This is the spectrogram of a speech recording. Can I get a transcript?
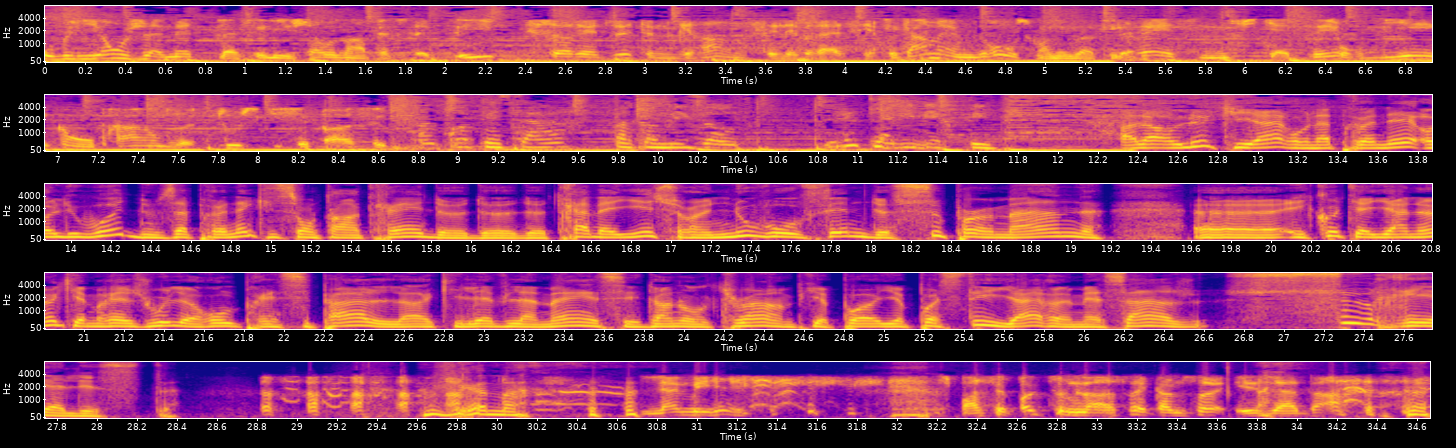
Oublions jamais de placer les choses en perspective. Ça aurait dû être une grande célébration. C'est quand même gros ce qu'on évoque là. Très significatif pour bien comprendre tout ce qui s'est passé. Un professeur, pas comme les autres. Lutte la liberté. Alors, Luc, hier, on apprenait, Hollywood nous apprenait qu'ils sont en train de, de, de, travailler sur un nouveau film de Superman. Euh, écoute, il y, en a un qui aimerait jouer le rôle principal, là, qui lève la main, c'est Donald Trump. Il a, pas, il a posté hier un message surréaliste. Vraiment. L'Amérique. Je pensais pas que tu me lancerais comme ça et j'adore.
